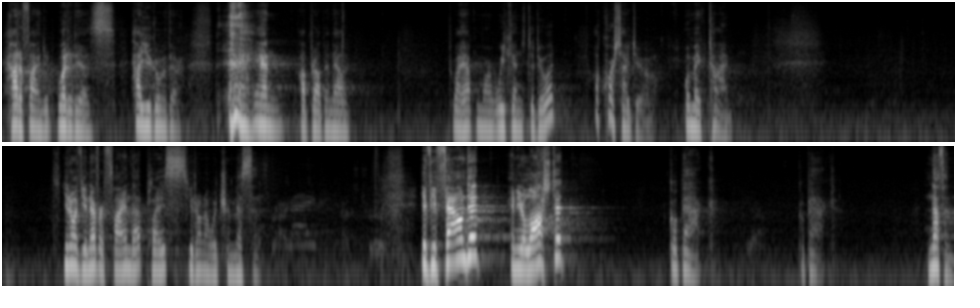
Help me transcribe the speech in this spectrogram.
how to find it, what it is, how you go there. and I'll probably now, do I have more weekends to do it? Of course I do. We'll make time. You know, if you never find that place, you don't know what you're missing. If you found it and you lost it, go back. Go back. Nothing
